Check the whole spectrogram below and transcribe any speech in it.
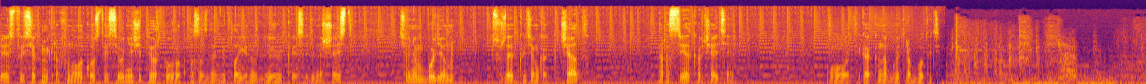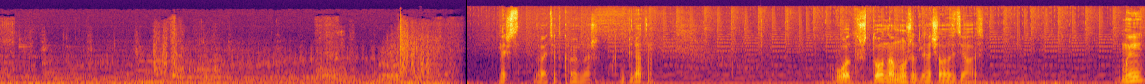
Приветствую всех, у микрофона Лакоста. Сегодня четвертый урок по созданию плагинов для игры CS 1.6. Сегодня мы будем обсуждать такую тему, как чат, расцветка в чате, вот, и как она будет работать. Значит, давайте откроем наш компилятор. Вот, что нам нужно для начала сделать. Мы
